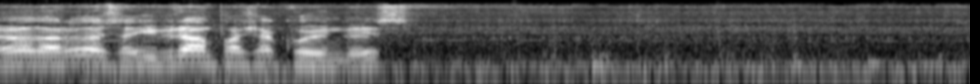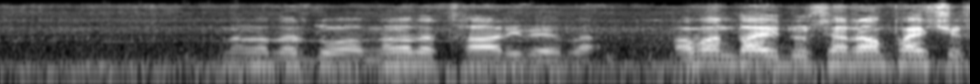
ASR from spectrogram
Evet arkadaşlar İbrahim Paşa koyundayız. Ne kadar doğal, ne kadar tarihi var. Aman dayı dur sen rampaya çık.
